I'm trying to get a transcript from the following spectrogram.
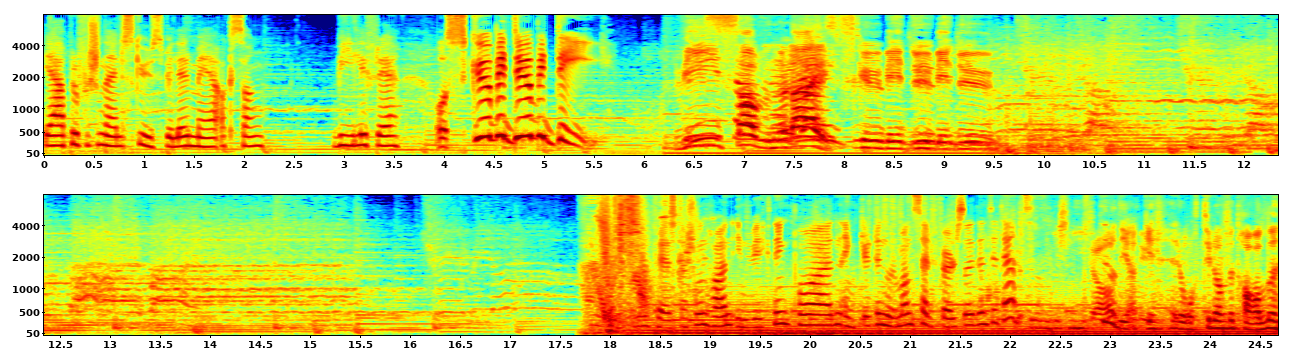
Jeg er profesjonell skuespiller med aksent. Hvil i fred og Scooby-Dooby-Dee! Vi savner deg, Scooby-Dooby-Doo. P-stasjon har en innvirkning på den enkelte nordmanns selvfølelse og identitet. De sliter, og de har ikke råd til å betale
